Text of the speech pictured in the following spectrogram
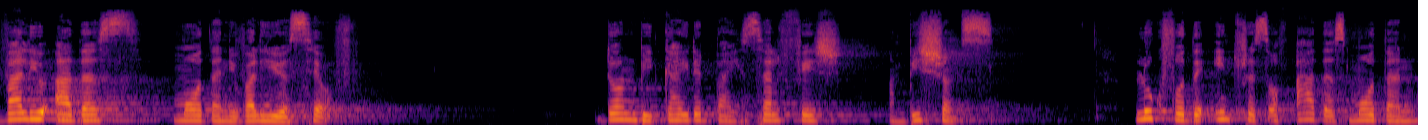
Value others more than you value yourself. Don't be guided by selfish ambitions. Look for the interests of others more than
